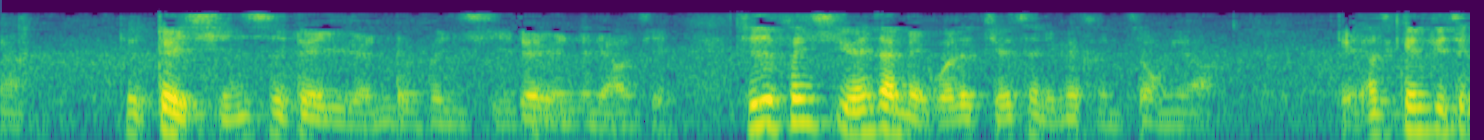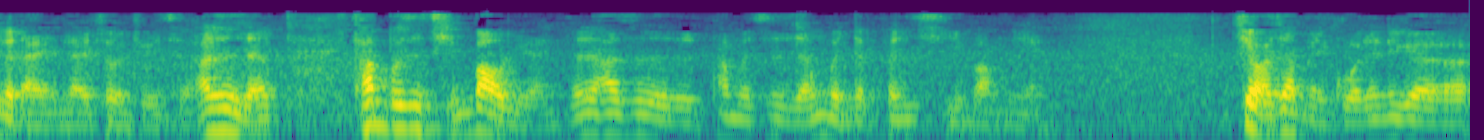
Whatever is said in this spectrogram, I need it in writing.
呢，就对形势、对人的分析、对人的了解。其实分析员在美国的决策里面很重要，对，他是根据这个来来做决策。他是人，他不是情报员，可是他是他们是人文的分析方面。就好像美国的那个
